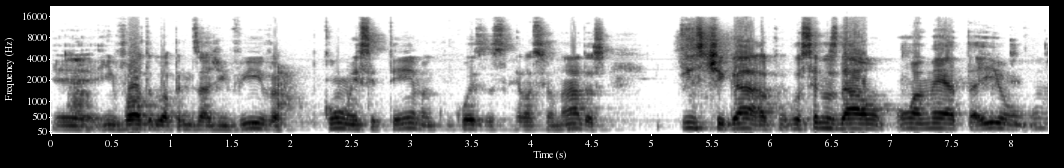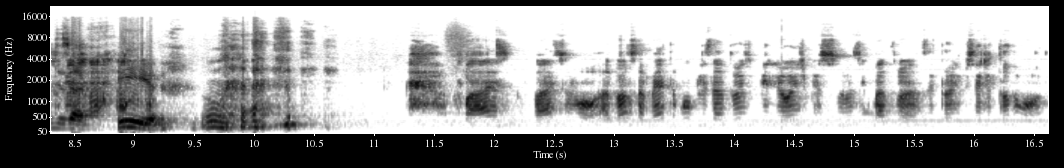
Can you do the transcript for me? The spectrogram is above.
é, em volta do aprendizagem viva, com esse tema, com coisas relacionadas, instigar, você nos dá um, uma meta aí, um, um desafio. Um... faz, faz. A nossa meta é mobilizar 2 bilhões de pessoas em 4 anos, então a gente precisa de todo mundo.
